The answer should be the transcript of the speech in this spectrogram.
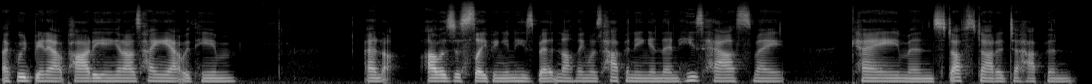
Like we'd been out partying and I was hanging out with him. And I was just sleeping in his bed, nothing was happening. And then his housemate came and stuff started to happen.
